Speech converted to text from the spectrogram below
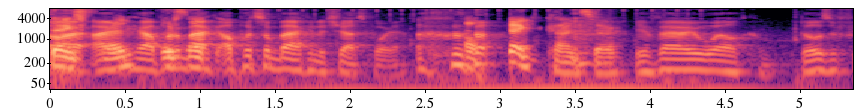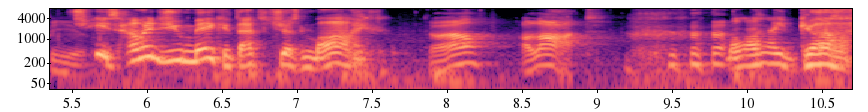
Thanks, All right, all right, here, I'll put There's them back. like- I'll put some back in the chest for you. Oh, thank you, kind sir. You're very welcome. Those are for you. Jeez, how many did you make if that's just mine? Well, a lot. My God,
